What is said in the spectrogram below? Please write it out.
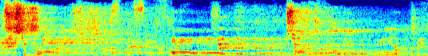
It's a surprise. Um, fifth, the song's about a little art.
